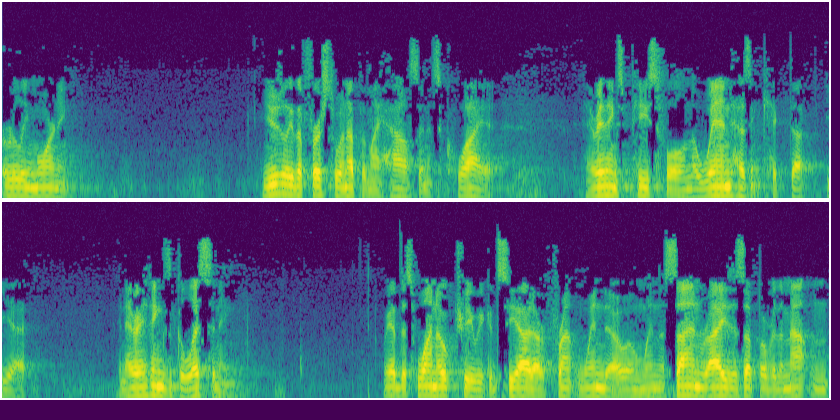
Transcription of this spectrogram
early morning. Usually the first one up in my house, and it's quiet. Everything's peaceful, and the wind hasn't kicked up yet. And everything's glistening. We have this one oak tree we could see out our front window, and when the sun rises up over the mountain,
